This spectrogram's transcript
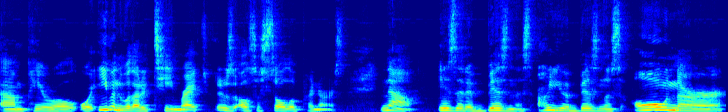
um, payroll or even without a team, right? There's also solopreneurs. Now, is it a business? Are you a business owner?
